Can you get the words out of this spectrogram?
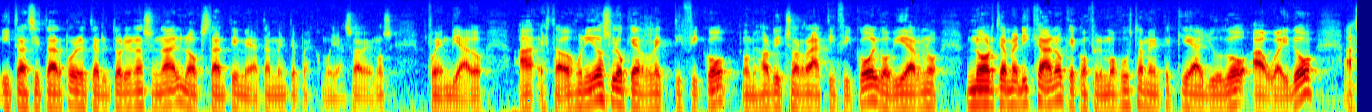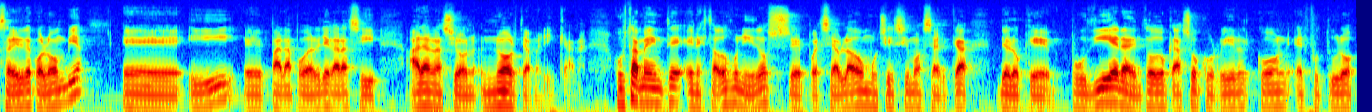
y transitar por el territorio nacional, no obstante inmediatamente, pues como ya sabemos, fue enviado a Estados Unidos, lo que rectificó, o mejor dicho, ratificó el gobierno norteamericano que confirmó justamente que ayudó a Guaidó a salir de Colombia y para poder llegar así a la nación norteamericana. Justamente en Estados Unidos pues se ha hablado muchísimo acerca de lo que pudiera en todo caso ocurrir con el futuro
